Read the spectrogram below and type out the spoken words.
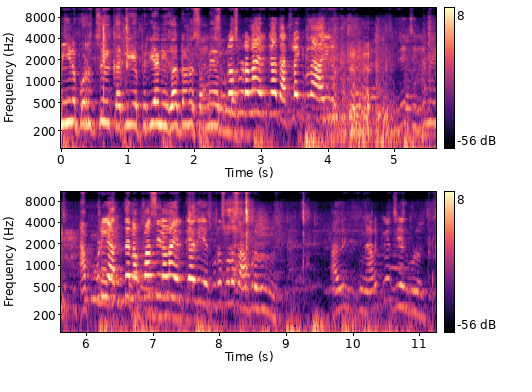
மீனை பொரிச்சு கறி பிரியாணி சாப்பிட்டோம்னா செம்மையா சுட இருக்கும் சுடலாம் இருக்காது அட்லைக்கு தான் ஆயிரும். அப்படி அந்த நப்பாசிலலாம் இருக்காது சுட சுட சாப்பிடுறது அது நடக்கவே செய்யாது போல இருக்கு.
